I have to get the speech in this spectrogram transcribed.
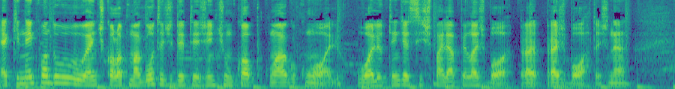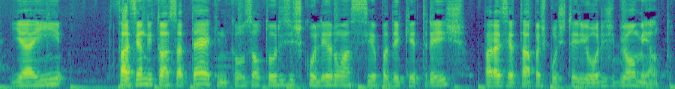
É que nem quando a gente coloca uma gota de detergente em um copo com água com óleo. O óleo tende a se espalhar pelas bo bordas, né? E aí, fazendo então essa técnica, os autores escolheram a cepa DQ3 para as etapas posteriores de bioaumento,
